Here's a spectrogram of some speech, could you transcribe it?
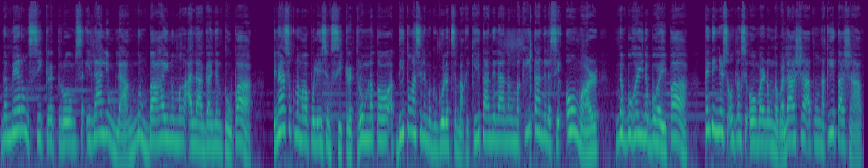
na merong secret room sa ilalim lang ng bahay ng mga alaga niyang tupa. Pinasok ng mga pulis yung secret room na to at dito nga sila magugulat sa makikita nila nang makita nila si Omar na buhay na buhay pa. 19 years old lang si Omar nung nawala siya at nung nakita siya,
